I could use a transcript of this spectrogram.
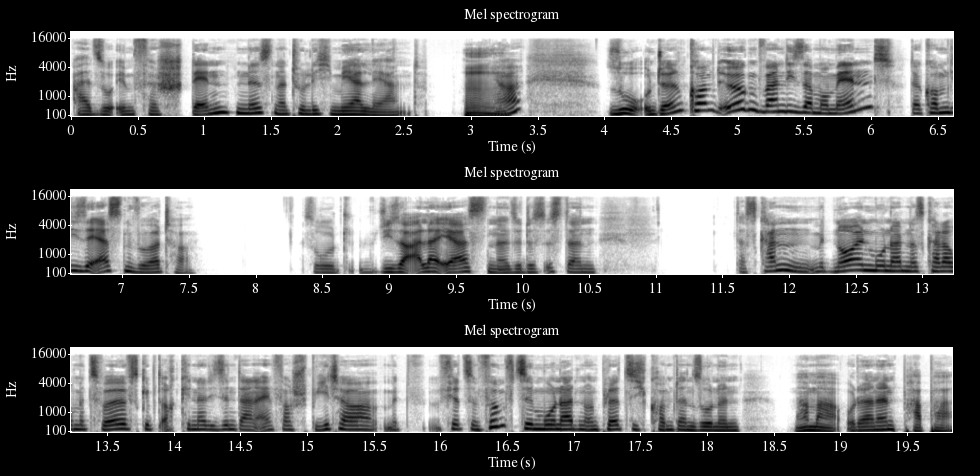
also im Verständnis natürlich mehr lernt. Mhm. Ja? So, und dann kommt irgendwann dieser Moment, da kommen diese ersten Wörter. So, diese allerersten. Also, das ist dann das kann mit neun Monaten, das kann auch mit zwölf. Es gibt auch Kinder, die sind dann einfach später mit 14, 15 Monaten und plötzlich kommt dann so ein Mama oder ein Papa.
